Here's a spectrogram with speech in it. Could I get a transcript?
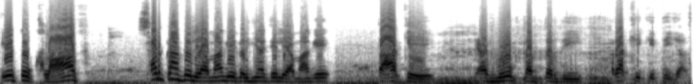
ਇਹ ਤੋਂ ਖਿਲਾਫ ਸੜਕਾਂ ਤੇ ਲਿਆਵਾਂਗੇ ਗਲੀਆਂ 'ਚ ਲਿਆਵਾਂਗੇ ਤਾਂ ਕਿ ਇਹ ਲੋਕਤੰਤਰ ਦੀ ਰਾਖੀ ਕੀਤੀ ਜਾ ਸਕੇ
